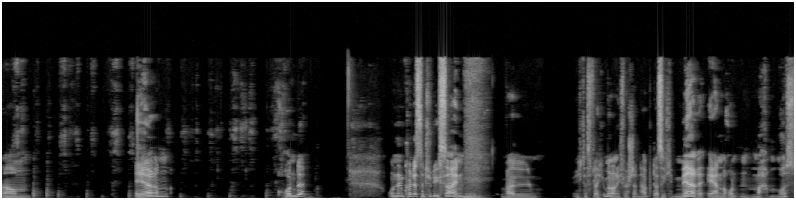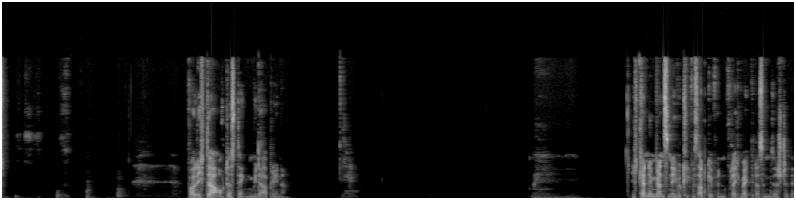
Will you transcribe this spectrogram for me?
ähm, Ehrenrunde. Und dann könnte es natürlich sein, weil ich das vielleicht immer noch nicht verstanden habe, dass ich mehrere Ehrenrunden machen muss, weil ich da auch das Denken wieder ablehne. Ich kann dem Ganzen nicht wirklich was abgewinnen. Vielleicht merkt ihr das an dieser Stelle.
